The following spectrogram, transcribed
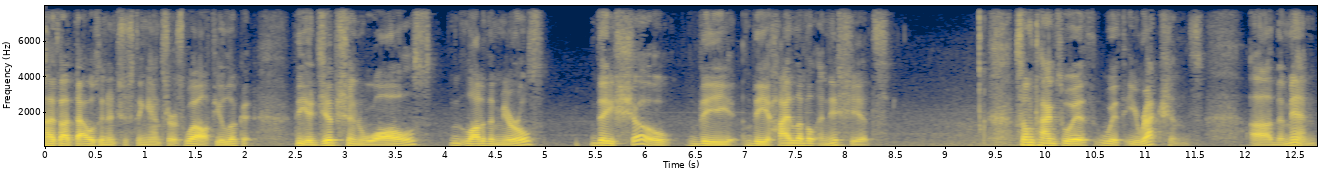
I thought that was an interesting answer as well. If you look at the Egyptian walls, a lot of the murals, they show the, the high-level initiates, sometimes with, with erections, uh, the men,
